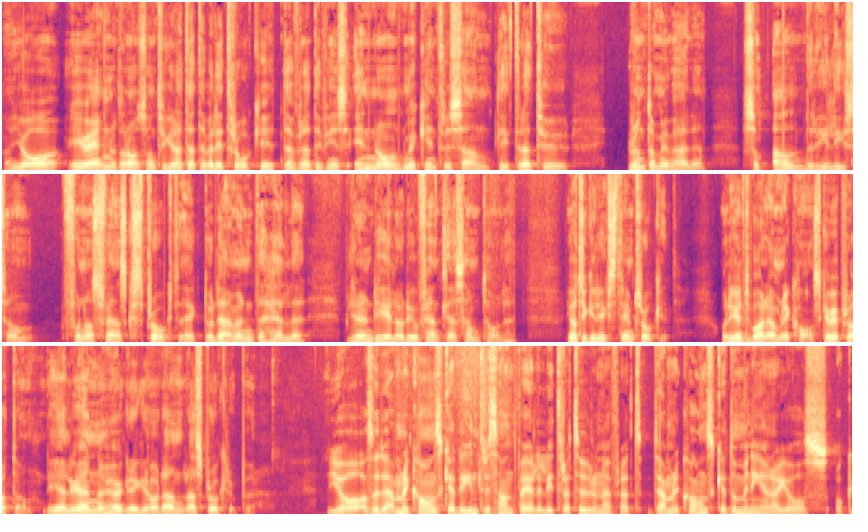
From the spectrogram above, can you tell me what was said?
Jag är ju en av de som tycker att detta är väldigt tråkigt därför att det finns enormt mycket intressant litteratur runt om i världen som aldrig liksom får någon svensk språkdräkt och därmed inte heller blir en del av det offentliga samtalet. Jag tycker det är extremt tråkigt. Och det är ju inte bara det amerikanska vi pratar om. Det gäller ju ännu högre grad andra språkgrupper. Ja, alltså det amerikanska det är intressant vad gäller litteraturen därför att det amerikanska dominerar ju oss och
